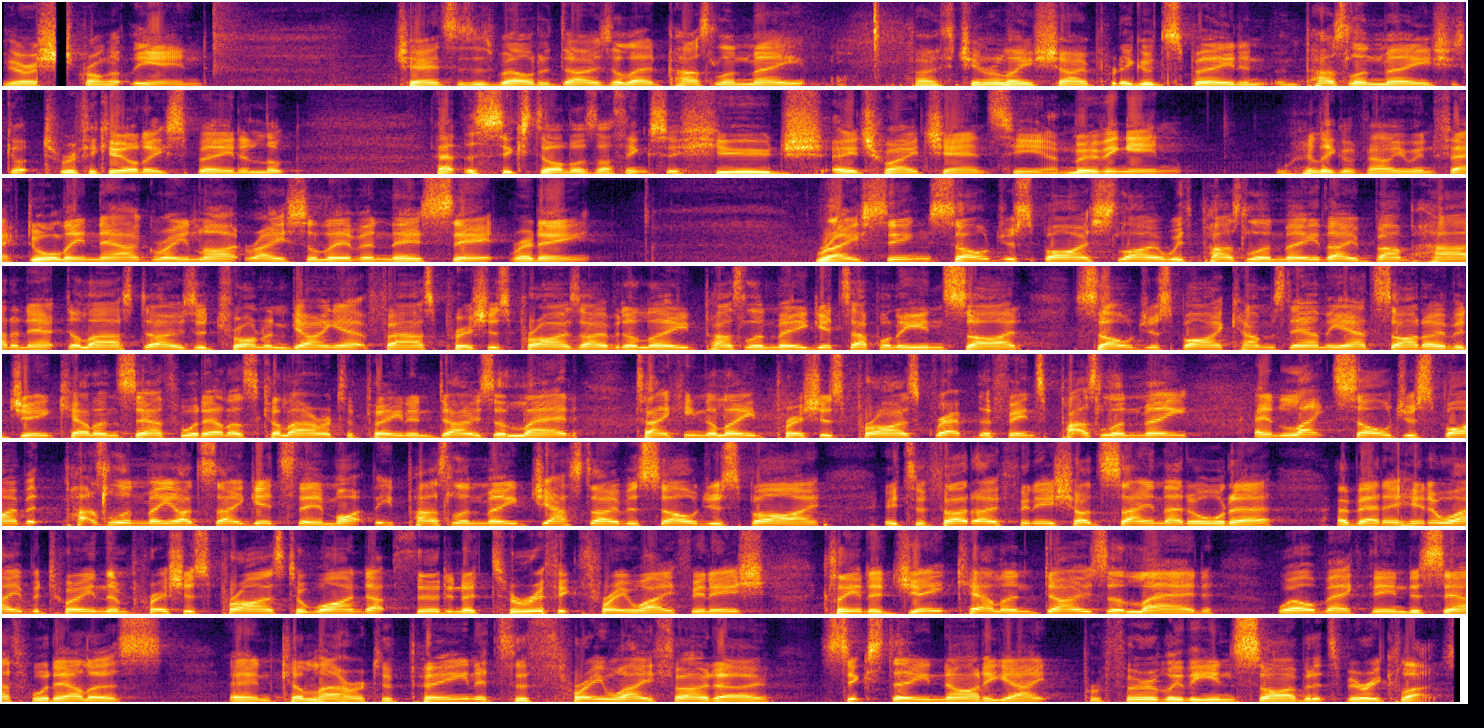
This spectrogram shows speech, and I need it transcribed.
very strong at the end. Chances as well to Dozer Lad, Puzzle and Me. Both generally show pretty good speed. And, and Puzzle and Me, she's got terrific early speed. And look, at the $6, I think it's a huge each way chance here. Moving in, really good value in fact. All in now, green light, race 11. They're set, ready. Racing, Soldier Spy slow with Puzzle and Me. They bump hard and out to last dozer Tron and going out fast. Precious Prize over to lead. Puzzle and Me gets up on the inside. Soldier Spy comes down the outside over G. Kellen, Southwood Ellis, Kalara Tapine and Dozer Lad taking the lead. Precious Prize grab the fence. Puzzle and Me and late Soldier Spy, but Puzzle and Me I'd say gets there. Might be Puzzle and Me just over Soldier Spy. It's a photo finish, I'd say in that order. About a head away between them, Precious Prize to wind up third in a terrific three-way finish. Clear to G. Callan, Dozer Lad, well back then to Southwood Ellis and Kalara Tapine. It's a three-way photo, 16.98, preferably the inside, but it's very close.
